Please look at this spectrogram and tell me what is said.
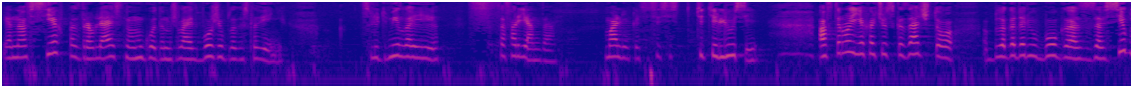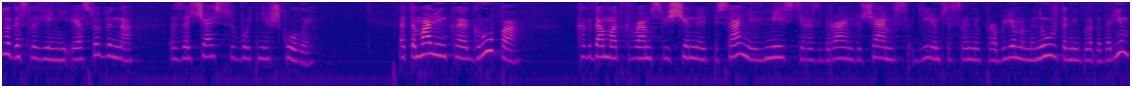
и она всех поздравляет с Новым годом, желает Божьих благословений. С Людмилой Сафарьянда, маленькой тетей Люси. А второе, я хочу сказать, что благодарю Бога за все благословения и особенно за часть субботней школы. Это маленькая группа, когда мы открываем священное писание, вместе разбираем, изучаем, делимся своими проблемами, нуждами, благодарим,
